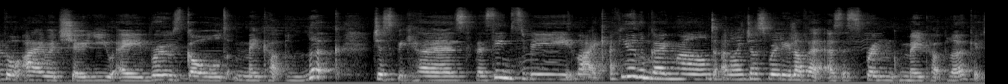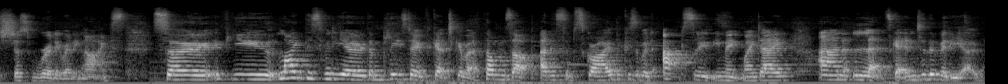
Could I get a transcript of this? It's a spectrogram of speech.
thought I would show you a rose gold makeup look just because there seems to be like a few of them going around and I just really love it as a spring makeup look. It's just really, really nice. So if you like this video, then please don't forget to give it a thumbs up and a subscribe because it would absolutely make my day. And let's get into the video.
